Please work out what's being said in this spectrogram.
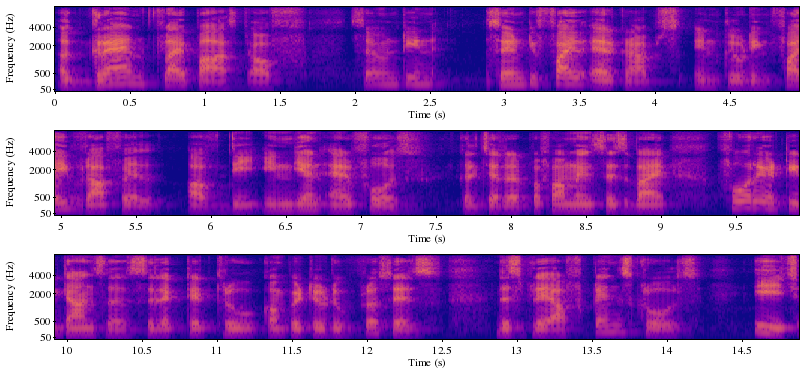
A grand flypast of 17, 75 aircrafts, including 5 Rafale of the Indian Air Force, cultural performances by 480 dancers selected through competitive process, display of 10 scrolls, each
